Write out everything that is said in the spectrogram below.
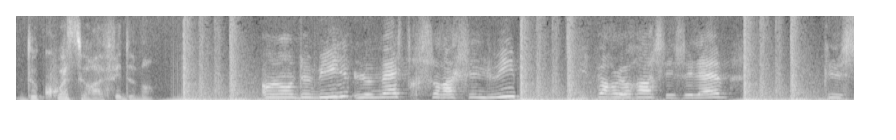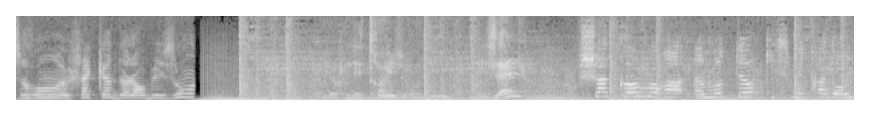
de quoi sera fait demain. En l'an 2000, le maître sera chez lui, il parlera à ses élèves, qu'ils seront euh, chacun dans leur maison. Les trains, ils auront des, des ailes. Chaque homme aura un moteur qui se mettra dans le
